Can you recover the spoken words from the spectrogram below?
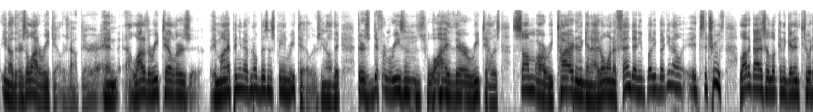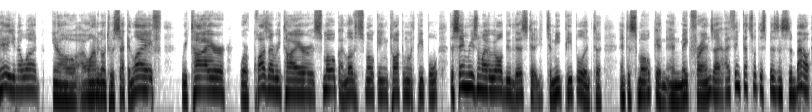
you know, there's a lot of retailers out there, and a lot of the retailers, in my opinion, have no business being retailers. You know, they there's different reasons why they're retailers. Some are retired, and again, I don't want to offend anybody, but you know, it's the truth. A lot of guys are looking to get into it. Hey, you know what? You know, I want to go into a second life, retire or quasi retire, smoke. I love smoking, talking with people. The same reason why we all do this to to meet people and to and to smoke and and make friends. I, I think that's what this business is about.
